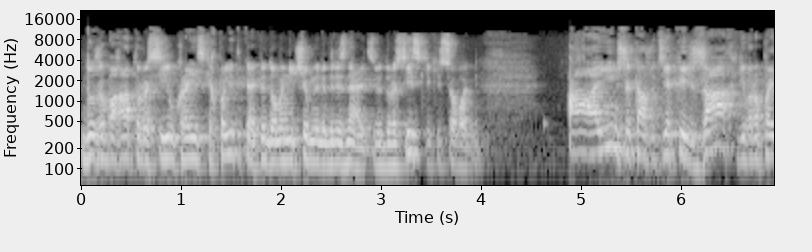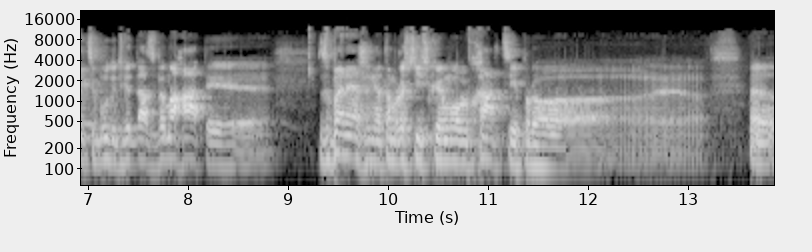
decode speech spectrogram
дуже багато росії українських політиків, як відомо, нічим не відрізняються від російських і сьогодні. А інші кажуть, який жах, європейці будуть від нас вимагати е, збереження там російської мови в хартії про е, е,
